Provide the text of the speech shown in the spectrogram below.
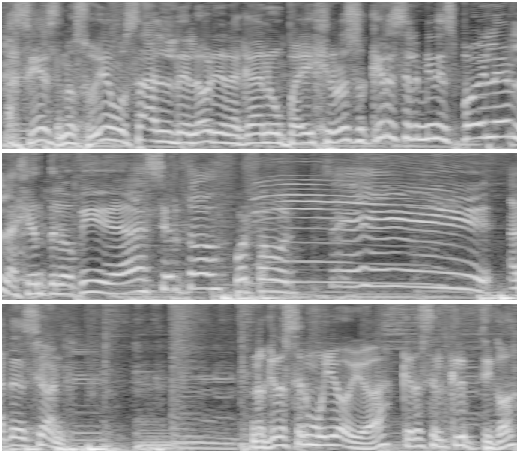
Así es, nos subimos al DeLorean acá en un país generoso. ¿Quieres el mini spoiler? La gente lo pide, ¿ah? ¿cierto? Por favor. Sí. Atención. No quiero ser muy obvio, ¿ah? Quiero ser críptico.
